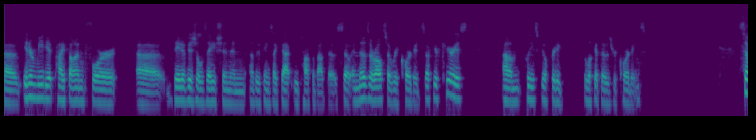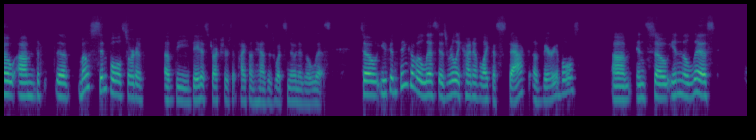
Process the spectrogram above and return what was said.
uh, intermediate Python for uh, data visualization and other things like that, we talk about those. So, and those are also recorded. So if you're curious, um, please feel free to look at those recordings. So um, the, the most simple sort of of the data structures that Python has is what's known as a list. So you can think of a list as really kind of like a stack of variables. Um, and so in the list,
